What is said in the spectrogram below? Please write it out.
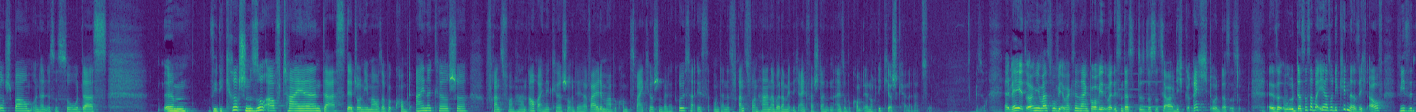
Kirschbaum und dann ist es so, dass ähm, sie die Kirschen so aufteilen, dass der Johnny Mauser bekommt eine Kirsche, Franz von Hahn auch eine Kirsche und der Waldemar bekommt zwei Kirschen, weil er größer ist und dann ist Franz von Hahn aber damit nicht einverstanden, also bekommt er noch die Kirschkerne dazu. So. Das wäre jetzt irgendwie was, wo wir Erwachsene sagen, boah, wie, was ist denn das? das? Das ist ja nicht gerecht und das ist, also, und das ist aber eher so die Kindersicht auf, wie sind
